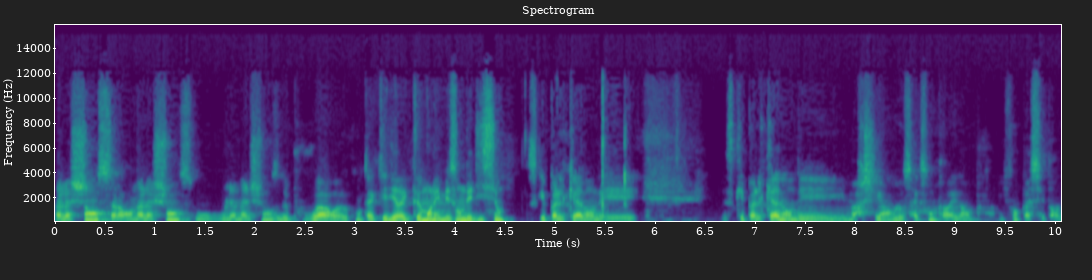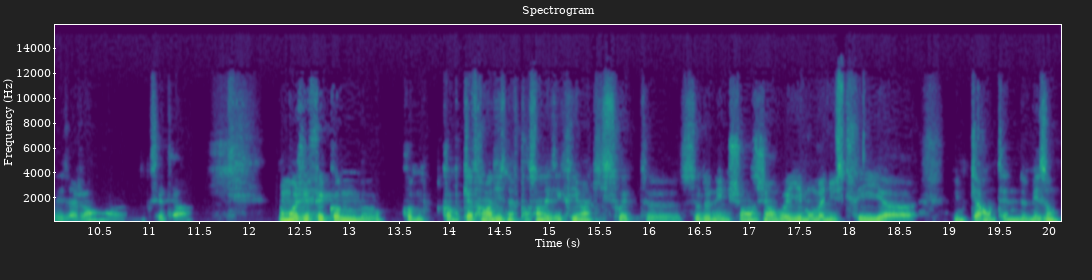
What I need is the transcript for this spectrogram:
on a la chance, alors on a la chance ou, la malchance de pouvoir euh, contacter directement les maisons d'édition, ce qui n'est pas le cas dans des, ce qui pas le cas dans des marchés anglo-saxons, par exemple. Il faut passer par des agents, euh, etc. Donc moi, j'ai fait comme, comme, comme 99% des écrivains qui souhaitent euh, se donner une chance. J'ai envoyé mon manuscrit à une quarantaine de maisons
